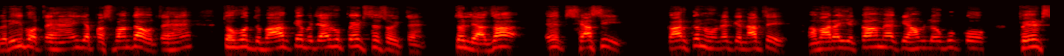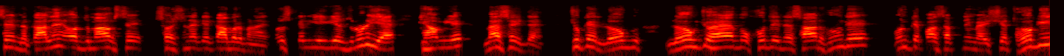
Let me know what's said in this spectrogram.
गरीब होते हैं या पसमानदा होते हैं तो वो दिमाग के बजाय वो पेट से सोचते हैं। तो लिहाजा एक सियासी कारकुन होने के नाते हमारा ये काम है कि हम लोगों को पेट से निकालें और दिमाग से सोचने के काबिल बनाएँ। उसके लिए ये ज़रूरी है कि हम ये मैसेज दें। चूँकि लोग लोग जो है वो खुद इंसार होंगे, उनके पास अपनी मैशियत होगी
